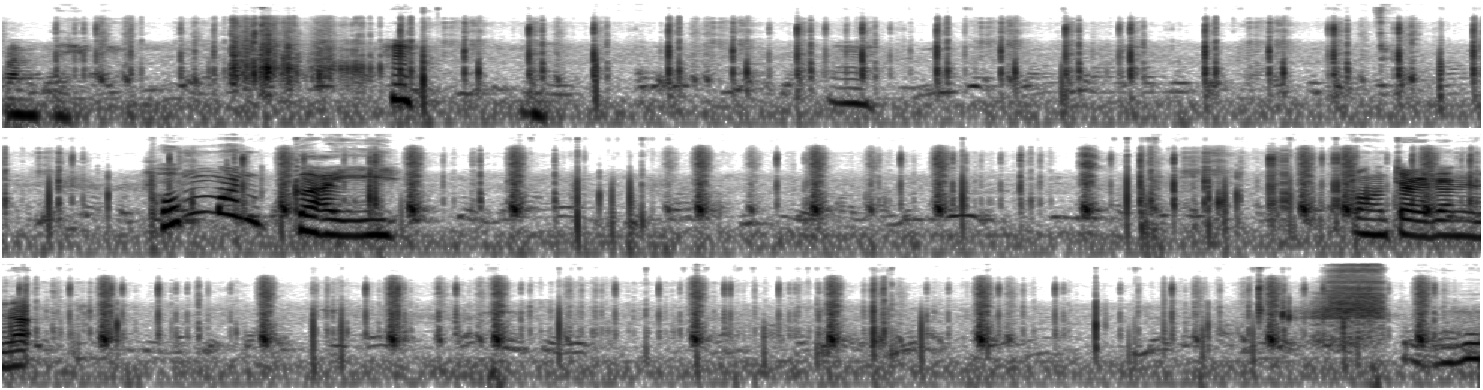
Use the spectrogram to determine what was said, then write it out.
ฟันแตก ผมมัน ไก่ต้องใจดันละโอ้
